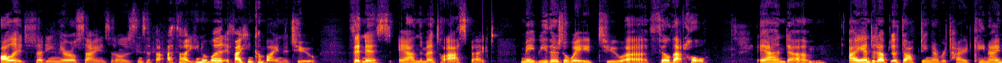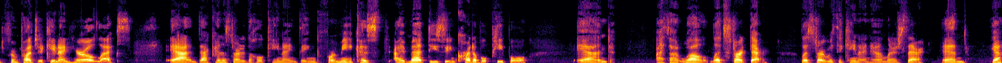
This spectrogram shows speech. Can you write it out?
college, studying neuroscience and all those things, I thought, I thought, you know what? If I can combine the two, fitness and the mental aspect, maybe there's a way to uh, fill that hole. And um, I ended up adopting a retired canine from Project Canine Hero, Lex. And that kind of started the whole canine thing for me because I met these incredible people. And I thought, well, let's start there. Let's start with the canine handlers there. And yeah,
